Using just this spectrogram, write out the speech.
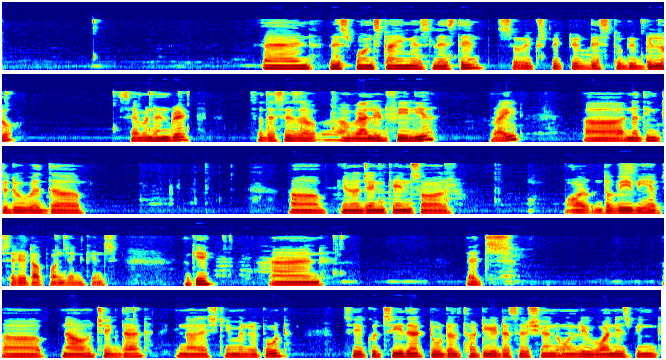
And response time is less than so expected this to be below 700 so this is a, a valid failure right? Uh, nothing to do with the uh, you know Jenkins or or the way we have set it up on Jenkins okay? And let's uh, now check that in our HTML report. So you could see that total 38 assertion only one is being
